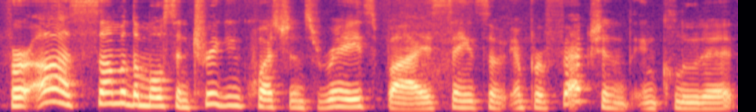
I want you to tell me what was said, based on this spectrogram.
For us, some of the most intriguing questions raised by Saints of Imperfection included.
